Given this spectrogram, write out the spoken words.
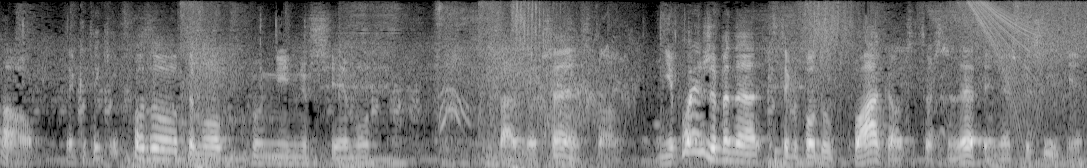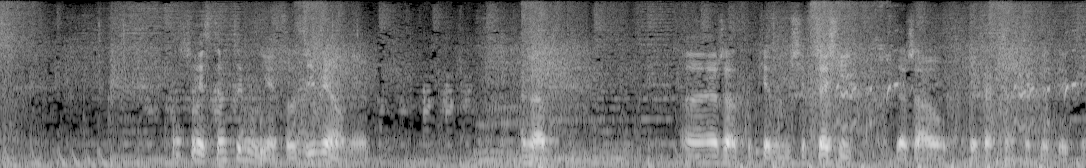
No, te krytyki wchodzą temu opóźnieniu się bardzo często. Nie powiem, że będę z tego powodu płakał czy coś ten lepiej, jak przeciwnie. Znaczy jestem tym nieco zdziwiony. E, rzadko kiedy mi się wcześniej zdarzało tak często krytyki.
